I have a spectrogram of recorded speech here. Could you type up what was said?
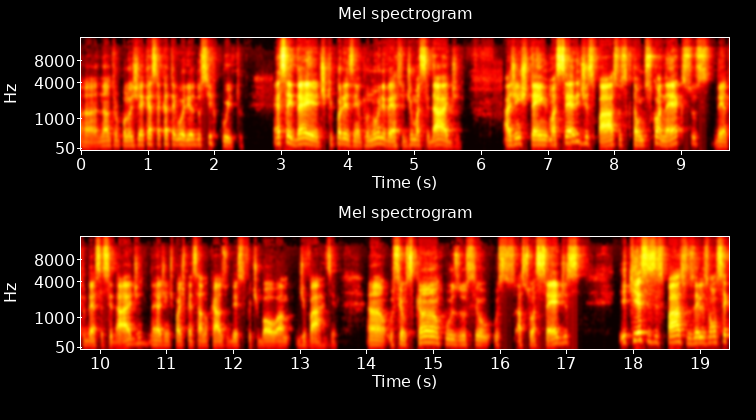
uh, na antropologia, que é essa categoria do circuito. Essa ideia de que, por exemplo, no universo de uma cidade, a gente tem uma série de espaços que estão desconexos dentro dessa cidade. Né? A gente pode pensar no caso desse futebol de várzea, uh, os seus campos, o seu, os, as suas sedes, e que esses espaços eles vão, ser,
